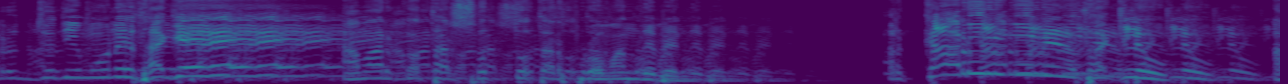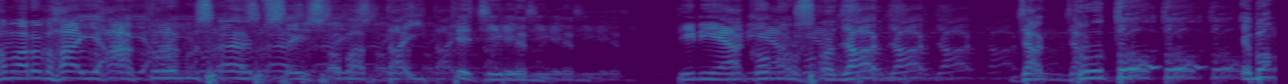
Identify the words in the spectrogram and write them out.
কারুর যদি মনে থাকে, আমার কথার সত্যতার প্রমাণ দেবেন। আর কারুর মনে না থাকলেও আমার ভাই আকরম সাহেব সেই সবার দায়িত্বে ছিলেন। তিনি এখনও সজাগ, জাগ্রত এবং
